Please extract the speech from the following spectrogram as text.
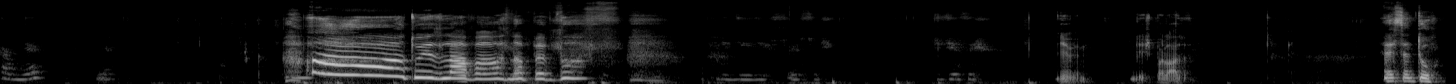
Tam, nie? A, tu jest lawa, na pewno. Gdzie, gdzie, gdzie, co jesteś? Gdzie, gdzie jesteś? Nie wiem, gdzieś polazłem. Jestem tu.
